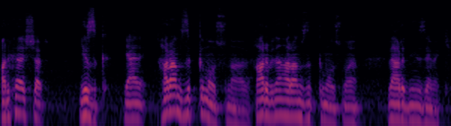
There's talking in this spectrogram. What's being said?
Arkadaşlar yazık. Yani haram zıkkım olsun abi. Harbiden haram zıkkım olsun o verdiğiniz emek.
